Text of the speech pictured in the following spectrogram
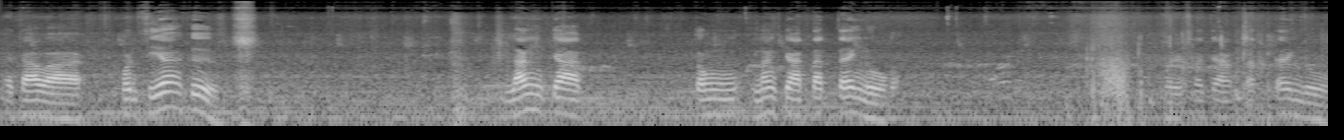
แต่ถ้าว่าคนเสียคือ หลังจากตรงหลังจากตัดแต่งลูกอะพอหลังจากตัดแต่งลูก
